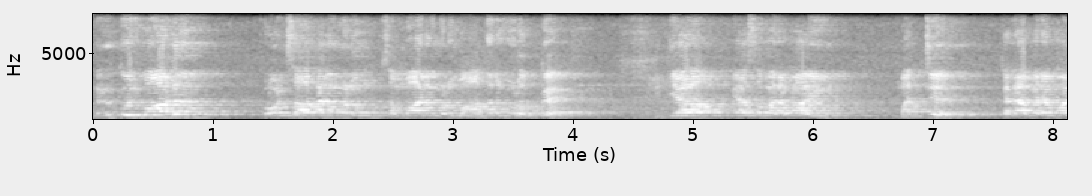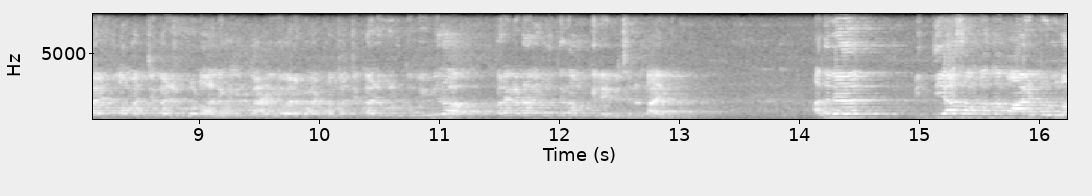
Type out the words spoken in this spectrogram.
നിങ്ങൾക്ക് ഒരുപാട് പ്രോത്സാഹനങ്ങളും സമ്മാനങ്ങളും ആദരവുകളും ഒക്കെ വിദ്യാഭ്യാസപരമായും മറ്റ് കലാപരമായിട്ടുള്ള മറ്റു കഴിവുകളോ അല്ലെങ്കിൽ കായികപരമായിട്ടുള്ള മറ്റു കഴിവുകൾക്ക് വിവിധ പ്രകടനങ്ങൾക്ക് നമുക്ക് ലഭിച്ചിട്ടുണ്ടായിരിക്കും. അതിന് വിദ്യാസംബന്ധമായിട്ടുള്ള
